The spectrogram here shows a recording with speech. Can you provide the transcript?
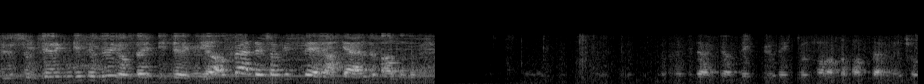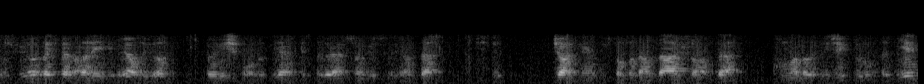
Sizi sürükleyerek mi getirdi yoksa isteyerek mi geldi? Yok, ben de çok isteyerek geldim. Anladım. Giderken bekliyor, bekliyor, son anda pas vermeye çalışıyor. Rakip araya giriyor, alıyor. Böyle iş mi olur diye herkes de reaksiyon gösteriyor. Hatta işte Mustafa'dan daha şu anda kullanılabilecek durumda diye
